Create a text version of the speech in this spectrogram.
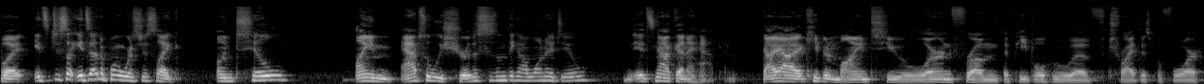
But it's just like it's at a point where it's just like until I am absolutely sure this is something I want to do, it's not gonna happen. I, I keep in mind to learn from the people who have tried this before.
